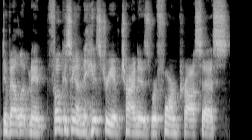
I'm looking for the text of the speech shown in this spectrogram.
development, focusing on the history of China's reform process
